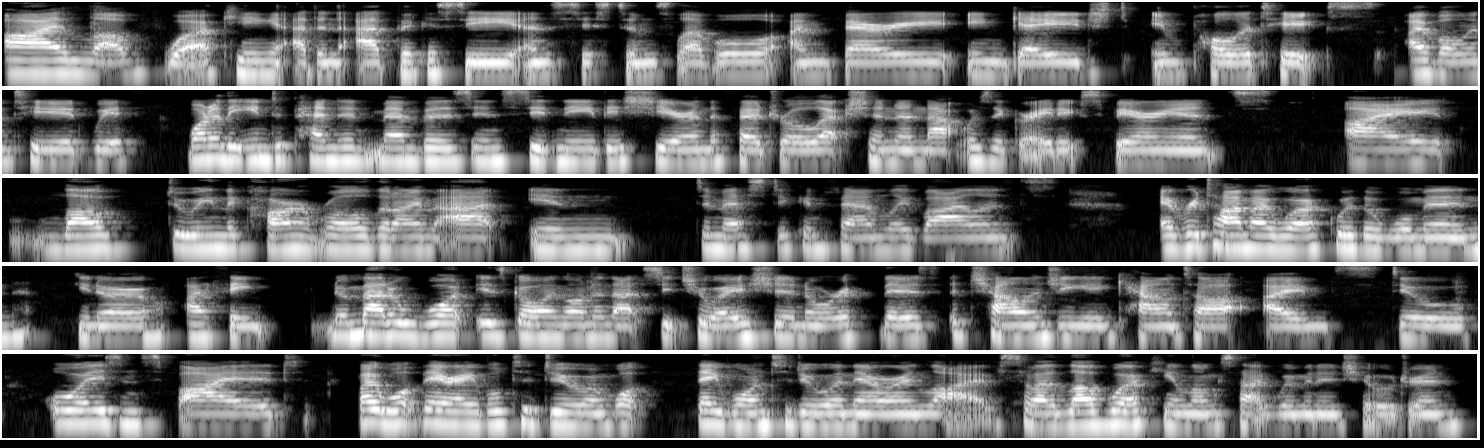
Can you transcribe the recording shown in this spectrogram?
I love working at an advocacy and systems level. I'm very engaged in politics. I volunteered with one of the independent members in Sydney this year in the federal election, and that was a great experience. I love doing the current role that I'm at in domestic and family violence. Every time I work with a woman, you know, I think no matter what is going on in that situation or if there's a challenging encounter, I'm still always inspired by what they're able to do and what they want to do in their own lives. So I love working alongside women and children.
